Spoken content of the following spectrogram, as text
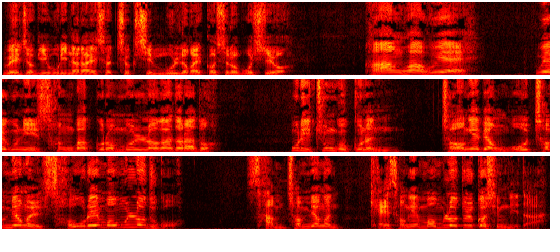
왜적이 우리나라에서 즉시 물러갈 것으로 보시오. 강화 후에 왜군이 성 밖으로 물러가더라도 우리 중국군은 정예병 5천 명을 서울에 머물러 두고 3천 명은 개성에 머물러 둘 것입니다.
